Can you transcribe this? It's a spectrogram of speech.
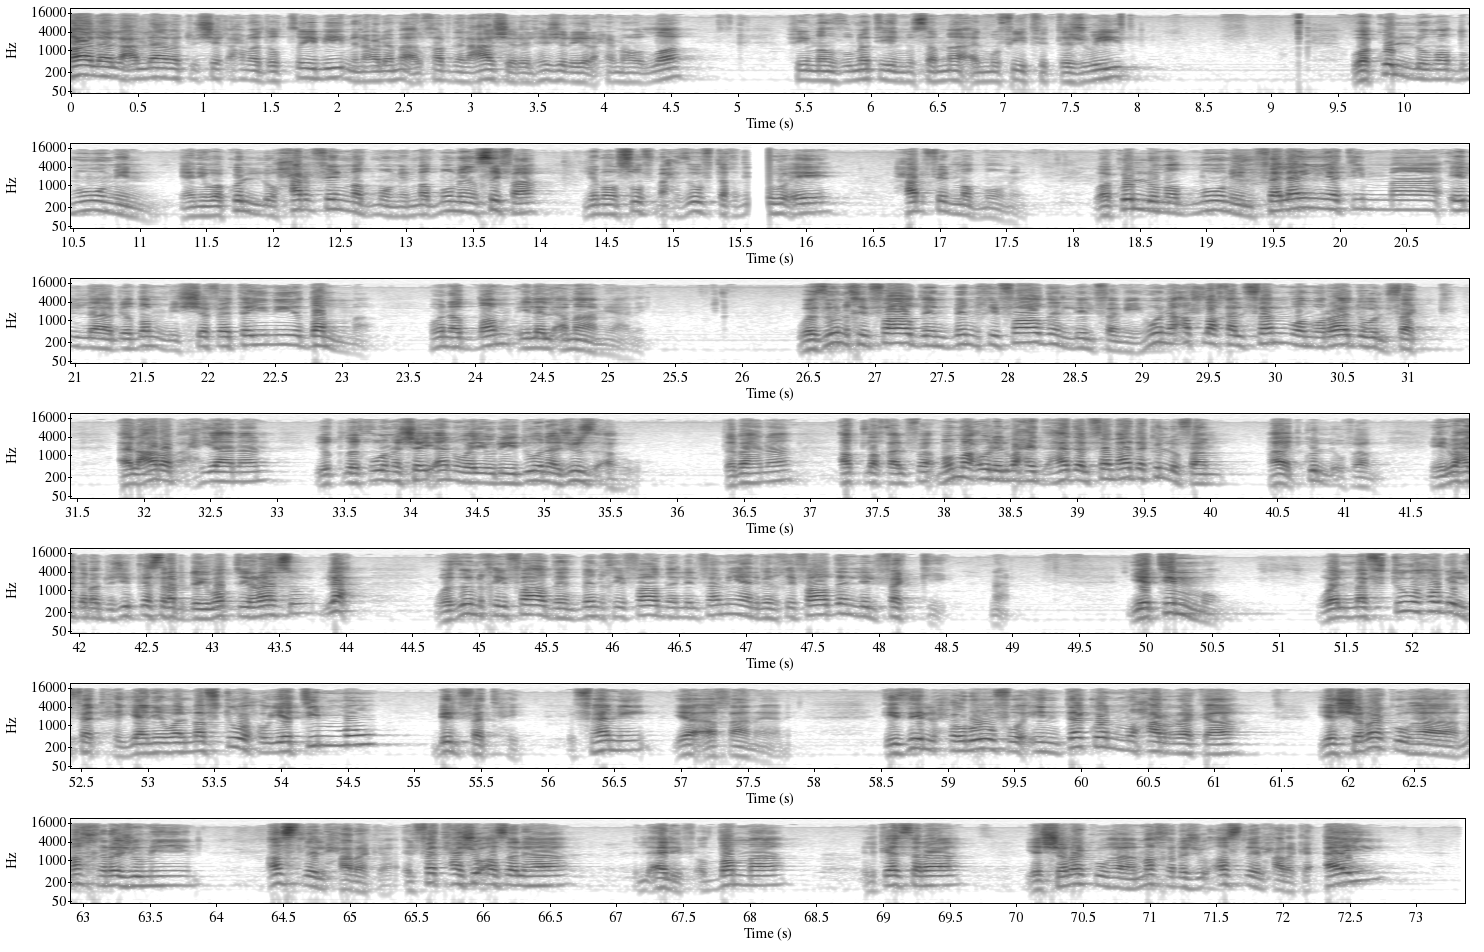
قال العلامة الشيخ أحمد الطيبي من علماء القرن العاشر الهجري رحمه الله في منظومته المسماة المفيد في التجويد وكل مضموم يعني وكل حرف مضموم مضموم صفة لموصوف محذوف تقديره إيه؟ حرف مضموم. وكل مضموم فلن يتم إلا بضم الشفتين ضم هنا الضم إلى الأمام يعني. وذو انخفاض بانخفاض للفم. هنا أطلق الفم ومراده الفك. العرب أحيانا يطلقون شيئا ويريدون جزءه. انتبهنا؟ أطلق الفم مو معقول الواحد هذا الفم هذا كله فم. هذا كله فم. يعني الواحد لما بده يجيب كسرة بده يوطي راسه؟ لا. وذو انخفاض بانخفاض للفم يعني بانخفاض للفك. نعم. يتم والمفتوح بالفتح يعني والمفتوح يتم بالفتح. افهمي يا أخانا يعني. إذ الحروف إن تكن محركة يشركها مخرج مين أصل الحركة. الفتحة شو أصلها؟ الألف. الضمة الكسرة يشركها مخرج أصل الحركة. أي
